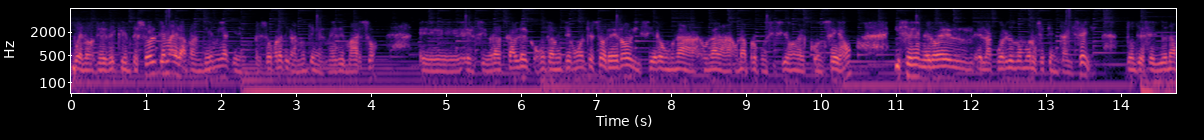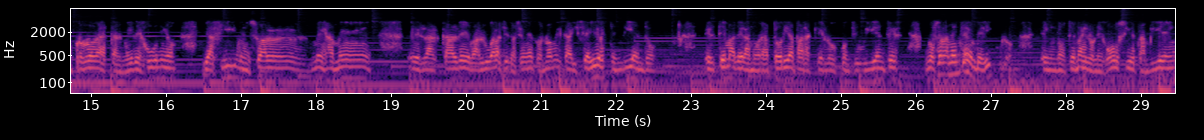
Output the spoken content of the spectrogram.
Bueno, desde que empezó el tema de la pandemia, que empezó prácticamente en el mes de marzo, eh, el señor alcalde conjuntamente con el tesorero hicieron una, una, una proposición al Consejo y se generó el, el, acuerdo número 76, donde se dio una prórroga hasta el mes de junio y así mensual, mes a mes, el alcalde evalúa la situación económica y se ha ido extendiendo el tema de la moratoria para que los contribuyentes, no solamente en vehículos, en los temas de los negocios también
